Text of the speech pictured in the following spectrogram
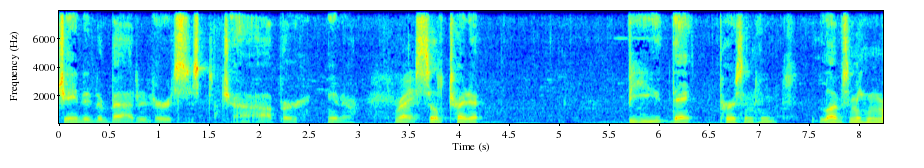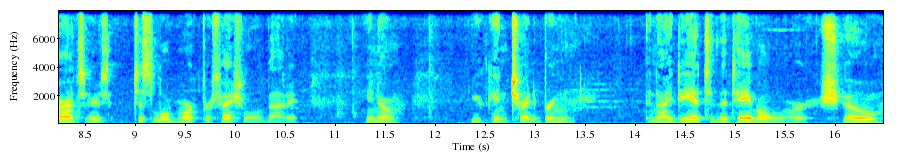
jaded about it or it's just a job or you know, Right. still try to be that person who loves making monsters, just a little more professional about it. You know, you can try to bring an idea to the table or show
